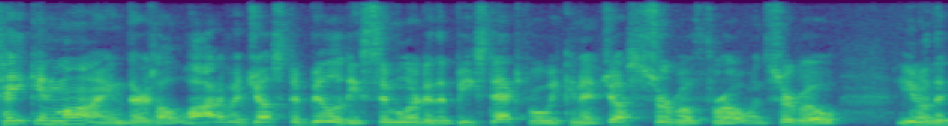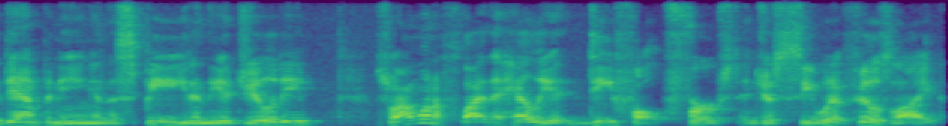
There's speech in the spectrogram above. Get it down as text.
take in mind there's a lot of adjustability similar to the Beast X where we can adjust servo throw and servo, you know, the dampening and the speed and the agility. So I want to fly the heli at default first and just see what it feels like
